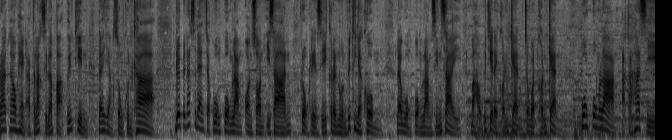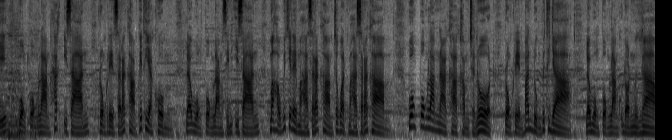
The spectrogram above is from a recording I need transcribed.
รากเหง้าแห่งอัตลักษณ์ศิลปะพื้นถิ่นได้อย่างทรงคุณค่า โดยเป็นนักแสดงจากวงโปวงลางออนซอนอีสาน โรงเรียนศรีกระนวลวิทยาคม และวงโปวงลางสินไซมหาวิทยาลัยขอนแก่น จังหวัดขอนแก่น วงปวงลางอักขหาสี วงปวงลางฮักอีสาน โรงเรียนสารคามพิทยาคม และวงปวงลางศิลป์อีสาน มหาวิทยาลัยมหาสารคาม จังหวัดมหาสารคาม วงปวงลางนาคาคำชะโนด โรงเรียนบ้านดุงวิทยา และวงปวงลางอุดรเมืองงาม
